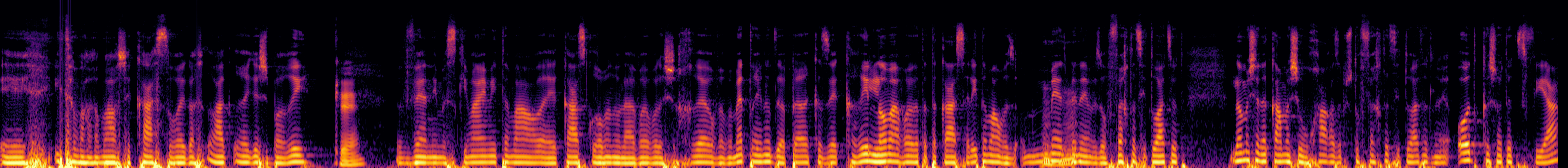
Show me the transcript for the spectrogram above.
איתמר אמר שכעס הוא רגש, רגש בריא, כן. ואני מסכימה עם איתמר, כעס גורם לנו לאוורר ולשחרר, ובאמת ראינו את זה בפרק הזה, קארין לא מאווררת את הכעס על איתמר, וזה עומד מהמם. ביניהם, וזה הופך את הסיטואציות, לא משנה כמה שהוא חרא, זה פשוט הופך את הסיטואציות למאוד קשות לצפייה.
